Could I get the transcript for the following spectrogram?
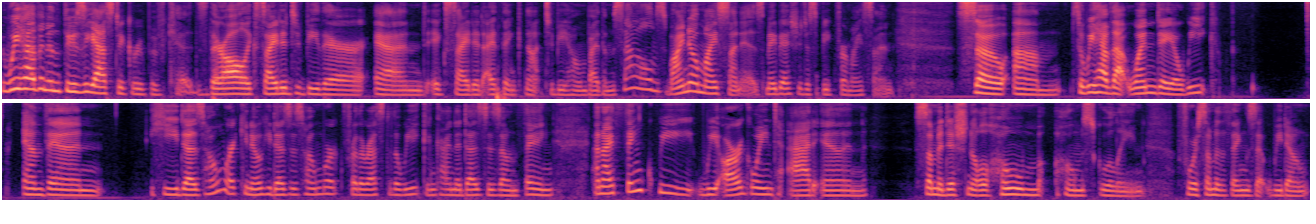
we have an enthusiastic group of kids. They're all excited to be there and excited, I think, not to be home by themselves. I know my son is. Maybe I should just speak for my son. So, um, so we have that one day a week, and then he does homework. You know, he does his homework for the rest of the week and kind of does his own thing. And I think we we are going to add in some additional home homeschooling for some of the things that we don't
